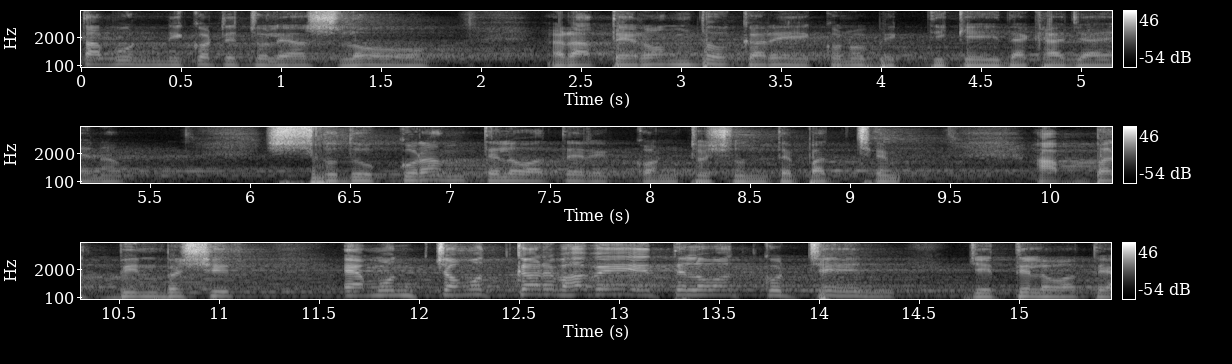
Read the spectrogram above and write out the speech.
তাবুর নিকটে চলে আসলো। রাতের অন্ধকারে কোনো ব্যক্তিকেই দেখা যায় না। শুধু কোরআন তেলোয়াতের কণ্ঠ শুনতে পাচ্ছেন। আব্বাদ বিন বশির এমন চমৎকারভাবে তেলাওয়াত করছেন যে তেলাওয়াতে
